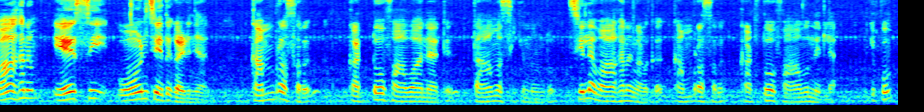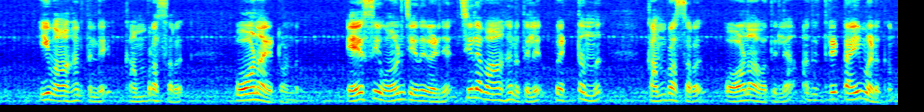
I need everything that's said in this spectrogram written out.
വാഹനം എ സി ഓൺ ചെയ്ത് കഴിഞ്ഞാൽ കംപ്രസർ കട്ട് ഓഫ് ആവാനായിട്ട് താമസിക്കുന്നുണ്ട്. ചില വാഹനങ്ങൾക്ക് കംപ്രസർ കട്ട് ഓഫ് ആവുന്നില്ല. ഇപ്പം ഈ വാഹനത്തിന്റെ കംപ്രസർ ഓണായിട്ടുണ്ട്. എ സി ഓൺ ചെയ്ത് കഴിഞ്ഞാൽ ചില വാഹനത്തിൽ പെട്ടെന്ന് കംപ്രസർ ഓണാവത്തില്ല. അത് ഇത്തിരി ടൈം എടുക്കും.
